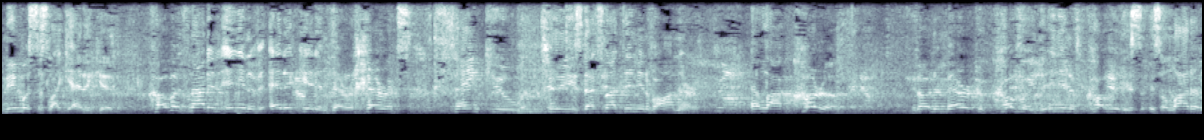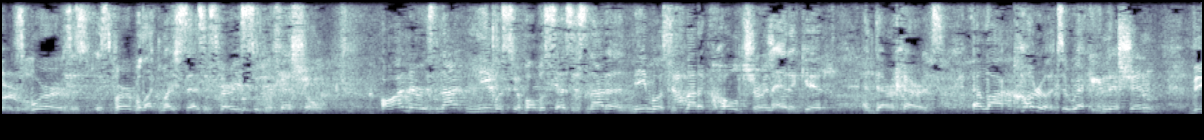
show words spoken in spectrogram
Nimus is like etiquette. Is not an inyan of etiquette and derech. Thank you and please. That's not the inyan of honor. Ela kara. You know, in America, covered, the inyan of covered is, is a lot of words, is, is verbal, like Mike says. It's very superficial. Honor is not nimus, Yehovah says. It's not a nimus, it's not a culture and etiquette and derech eretz. Elakara, it's a recognition, the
